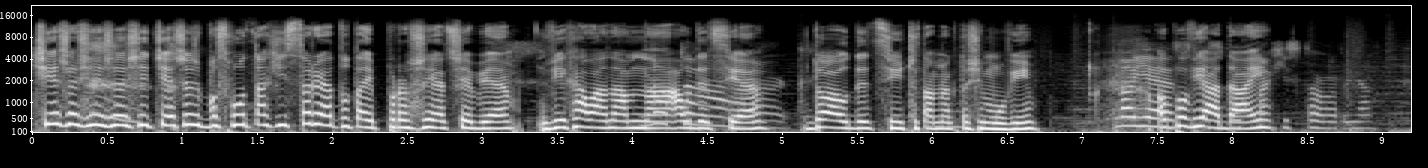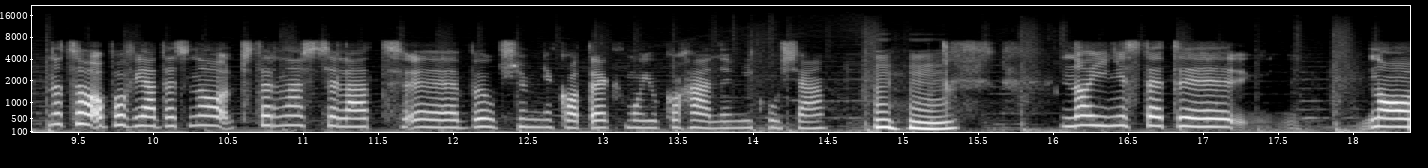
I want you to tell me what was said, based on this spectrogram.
Cieszę się, że się cieszysz, bo smutna historia tutaj, proszę ja ciebie, wjechała nam na No audycję, tak. do audycji, czy tam jak to się mówi. No jest, Opowiadaj. Jest smutna historia. No co opowiadać? No 14 lat y, był przy mnie kotek, mój ukochany Mikusia. Mhm. No i niestety no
